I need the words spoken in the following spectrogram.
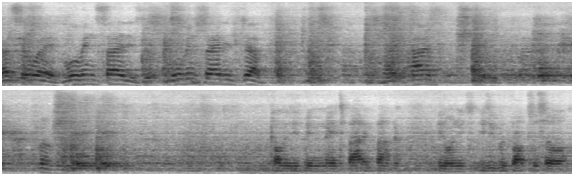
That's the way. Move inside is move inside is job. Like time. Collins has been my main sparring partner, you know, and he's, he's a good boxer, so,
